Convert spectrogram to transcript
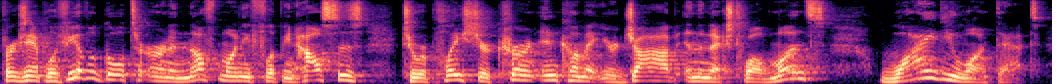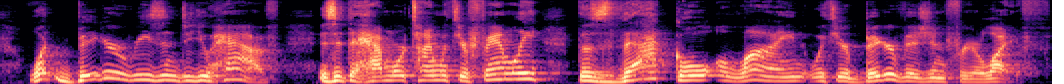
For example, if you have a goal to earn enough money flipping houses to replace your current income at your job in the next 12 months, why do you want that? What bigger reason do you have? Is it to have more time with your family? Does that goal align with your bigger vision for your life?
